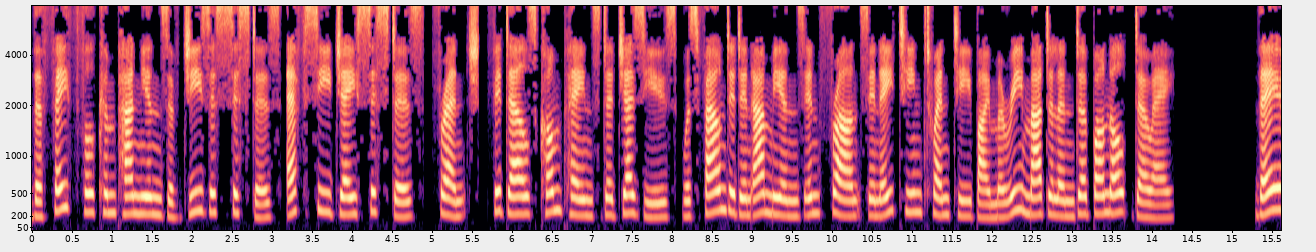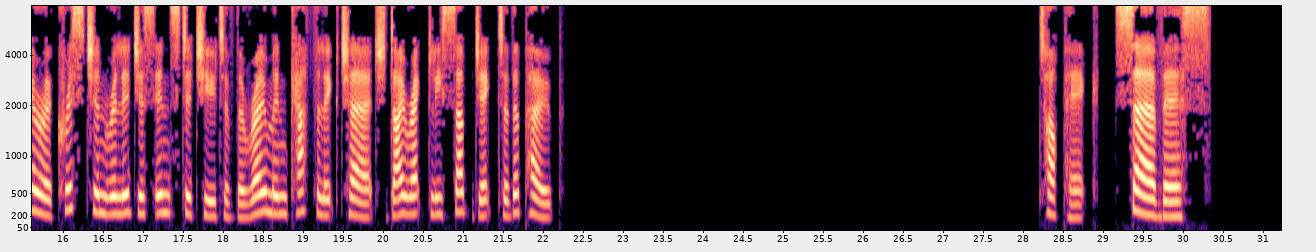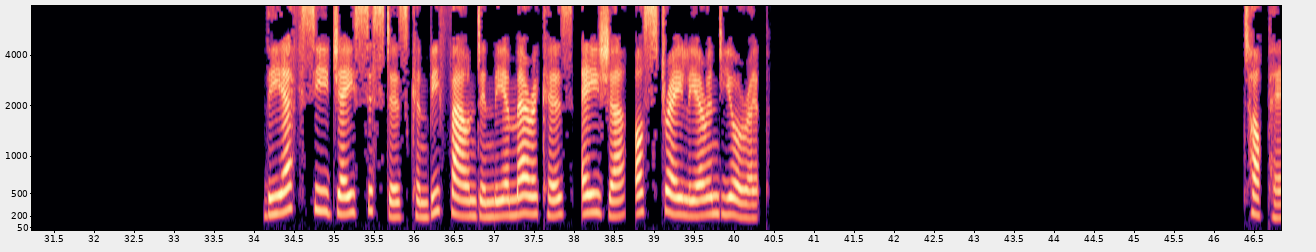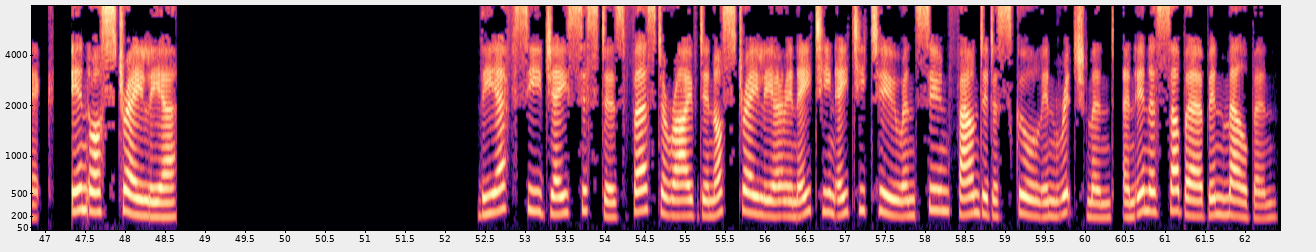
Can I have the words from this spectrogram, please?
The Faithful Companions of Jesus Sisters FCJ Sisters, French, Fidèles Compagnes de Jésus was founded in Amiens in France in 1820 by Marie-Madeleine de Bonnault d'Houët. They are a Christian religious institute of the Roman Catholic Church directly subject to the Pope. Topic Service The FCJ sisters can be found in the Americas, Asia, Australia and Europe. In Australia The FCJ sisters first arrived in Australia in 1882 and soon founded a school in Richmond, an inner suburb in Melbourne.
